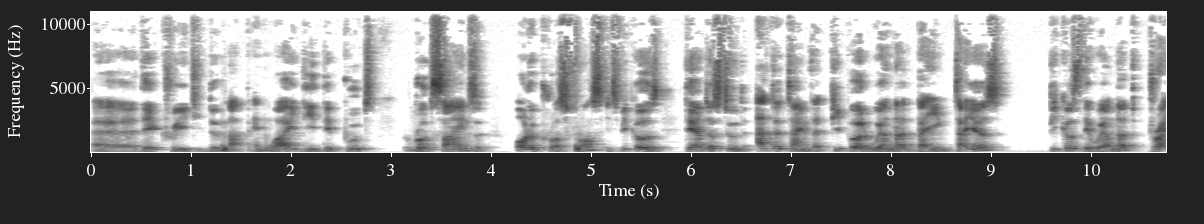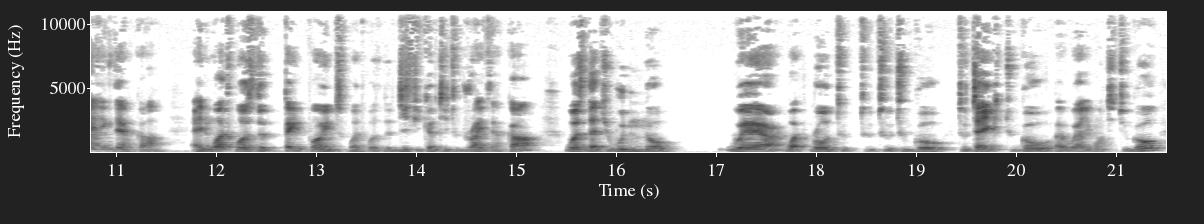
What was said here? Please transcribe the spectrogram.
uh, they created the map and why did they put road signs all across France? It's because they understood at the time that people were not buying tires because they were not driving their car. And what was the pain point, what was the difficulty to drive their car was that you wouldn't know where, what road to, to, to, to go, to take to go uh, where you wanted to go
